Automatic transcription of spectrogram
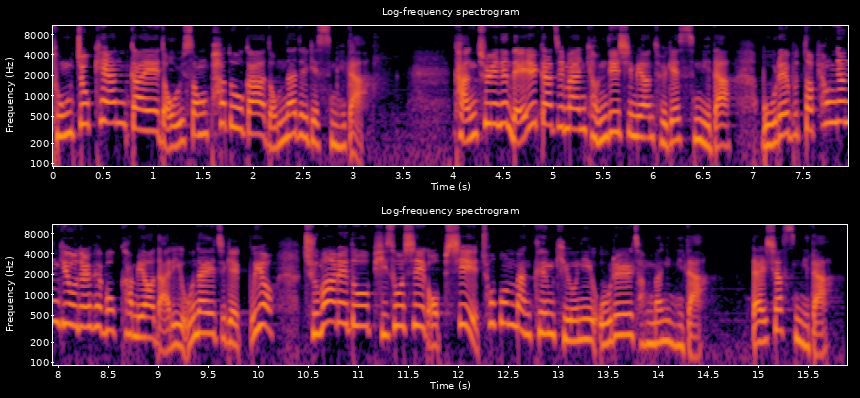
동쪽 해안가에 너울성 파도가 넘나들겠습니다. 강추위는 내일까지만 견디시면 되겠습니다. 모레부터 평년 기온을 회복하며 날이 온화해지겠고요. 주말에도 비 소식 없이 초봄만큼 기온이 오를 전망입니다. 날씨였습니다.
